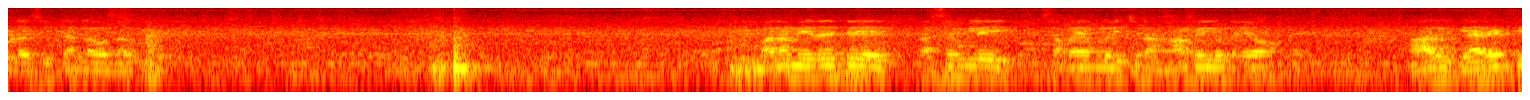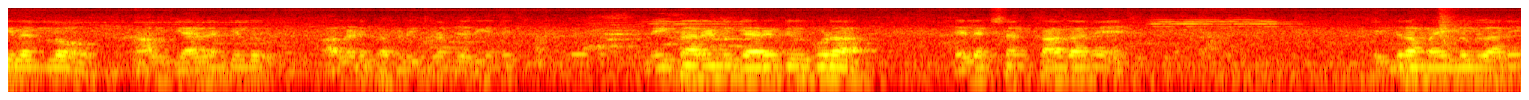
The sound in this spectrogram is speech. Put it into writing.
కూడా సిద్ధంగా ఉన్నారు. మనం ఏదైతే అసెంబ్లీ సమయంలో ఇచ్చిన హామీలు ఉన్నాయో ఆరు గ్యారంటీలలో నాలుగు గ్యారంటీలు ఆల్రెడీ ప్రకటించడం జరిగింది. మిగతా రెండు గ్యారెంటీలు కూడా ఎలక్షన్ కాగానే ఇందిరా మైళ్ళు కానీ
